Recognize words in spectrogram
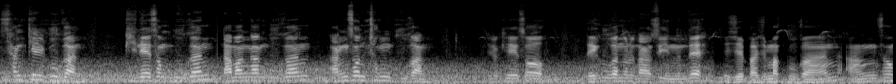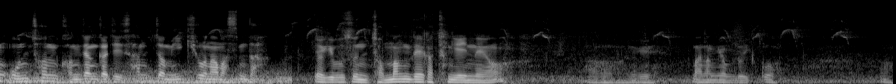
산길 구간, 비내섬 구간, 남한강 구간, 앙선천 구간 이렇게 해서 네 구간으로 나눌 수 있는데 이제 마지막 구간 앙성 온천 광장까지 3.2km 남았습니다. 여기 무슨 전망대 같은 게 있네요. 어, 여기 만안경도 있고. 어.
